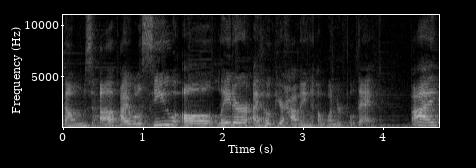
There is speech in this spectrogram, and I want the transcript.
thumbs up. I will see you all later. I hope you're having a wonderful day. Bye.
